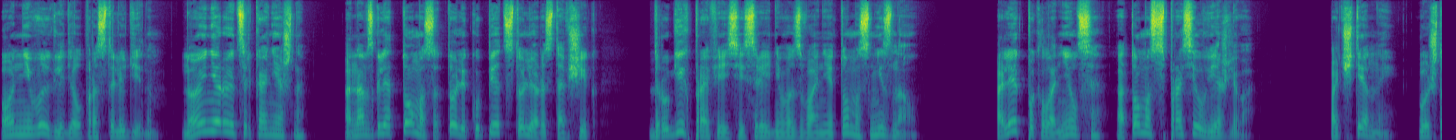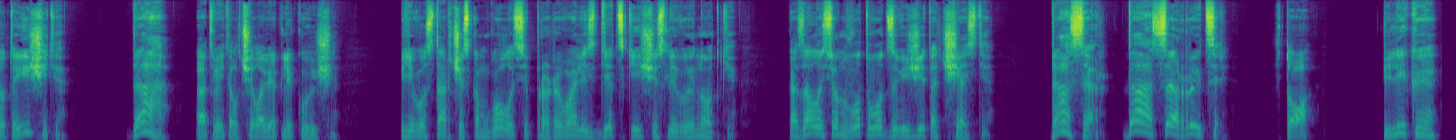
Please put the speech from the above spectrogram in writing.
Он не выглядел простолюдином, но и не рыцарь, конечно. А на взгляд Томаса то ли купец, то ли ростовщик. Других профессий среднего звания Томас не знал. Олег поклонился, а Томас спросил вежливо: "Почтенный, вы что-то ищете? Да, ответил человек ликующе. В его старческом голосе прорывались детские счастливые нотки. Казалось, он вот-вот завизжит от счастья. Да, сэр. Да, сэр, рыцарь. Что? Великое,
